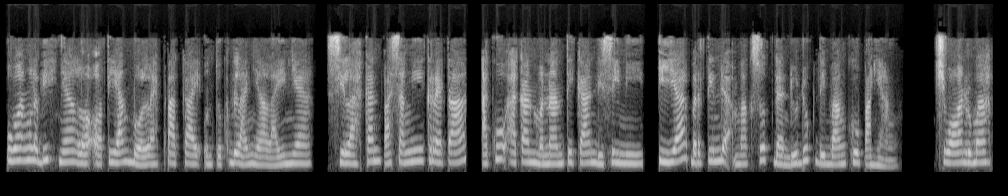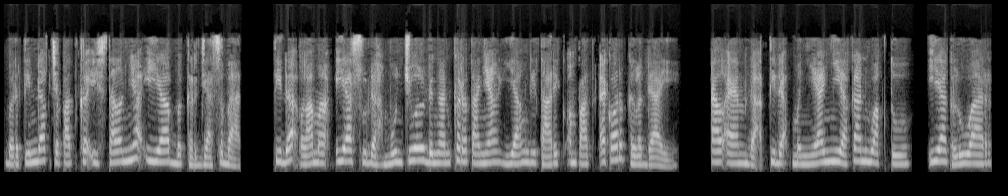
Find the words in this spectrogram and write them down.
Uang lebihnya Loot yang boleh pakai untuk belanja lainnya, silahkan pasangi kereta, aku akan menantikan di sini, ia bertindak maksud dan duduk di bangku panjang. Cuan rumah bertindak cepat ke istalnya ia bekerja sebat. Tidak lama ia sudah muncul dengan keretanya yang ditarik empat ekor keledai. LN gak tidak menyia-nyiakan waktu, ia keluar,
